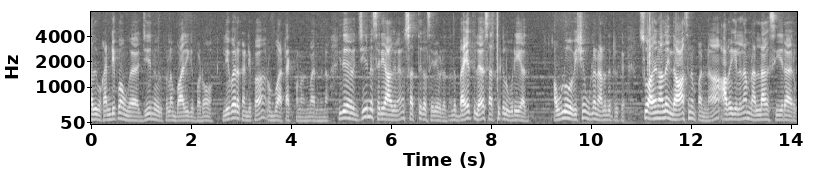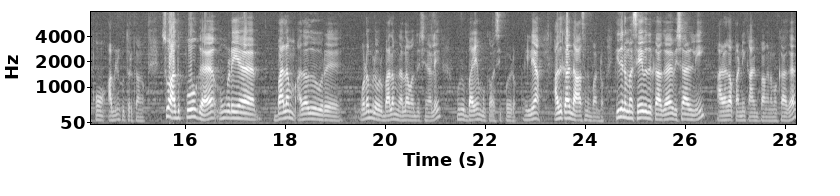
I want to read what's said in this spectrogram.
அது கண்டிப்பாக உங்கள் ஜீரண உறுப்புகள்லாம் பாதிக்கப்படும். லிவரை கண்டிப்பாக ரொம்ப அட்டாக் பண்ணும் அந்த மாதிரி இருந்ததுன்னா. இது ஜீரணம் சரியாகலைன்னா சத்துக்கள் சரியாக விடாது. அந்த பயத்தில் சத்துக்கள் உரையாது. அவ்வளோ விஷயம் உள்ளே நடந்துகிட்ருக்கு ஸோ அதனால தான் இந்த ஆசனம் பண்ணால் அவைகளெல்லாம் நல்லா சீராக இருக்கும் அப்படின்னு கொடுத்துருக்காங்க. ஸோ அது போக உங்களுடைய பலம் அதாவது ஒரு உடம்புல ஒரு பலம் நல்லா வந்துச்சுனாலே உங்களுக்கு பயம் முக்கால்வாசி போயிடும் இல்லையா? அதுக்காக இந்த ஆசனம் பண்ணுறோம் இது நம்ம செய்வதற்காக விஷாலினி அழகாக பண்ணி காமிப்பாங்க நமக்காக.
